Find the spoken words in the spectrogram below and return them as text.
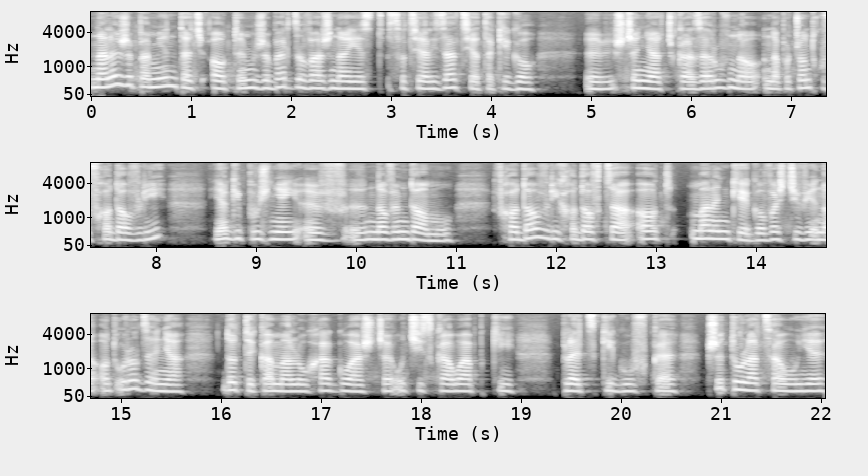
Należy pamiętać o tym, że bardzo ważna jest socjalizacja takiego y, szczeniaczka, zarówno na początku w hodowli, jak i później w nowym domu. W hodowli hodowca od maleńkiego, właściwie no od urodzenia, dotyka malucha, głaszcze, uciska łapki, plecki, główkę, przytula, całuje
